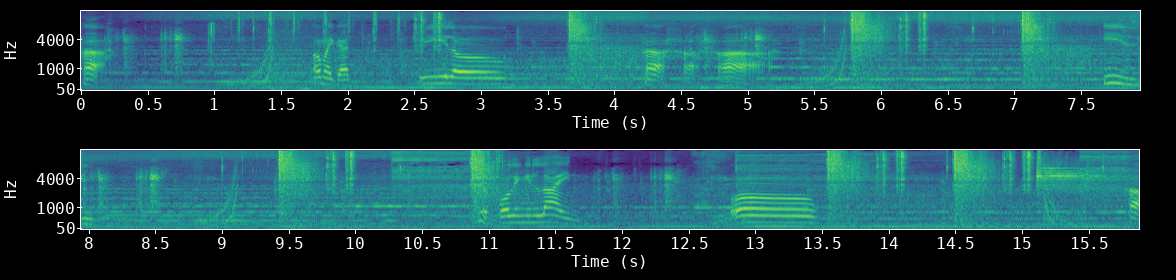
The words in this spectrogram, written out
Ha. Oh my god. Reload. Ha ha ha. Easy. You're falling in line. Oh. Ha.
